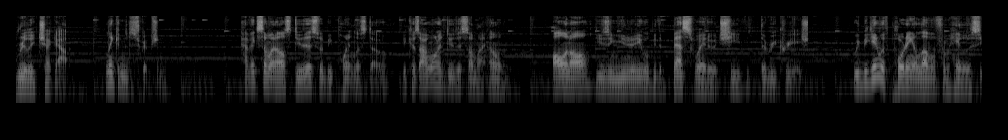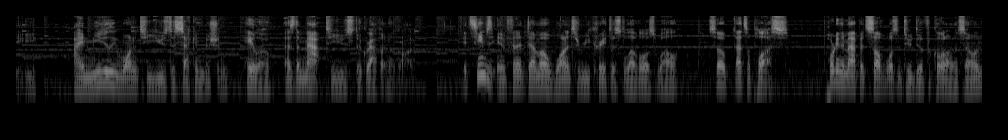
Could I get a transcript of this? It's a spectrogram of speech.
really check out. Link in the description. Having someone else do this would be pointless though, because I want to do this on my own. All in all, using Unity will be the best way to achieve the recreation. We begin with porting a level from Halo CE, I immediately wanted to use the second mission, Halo, as the map to use the grappling hook on. It seems the Infinite demo wanted to recreate this level as well, so that's a plus. Porting the map itself wasn't too difficult on its own.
